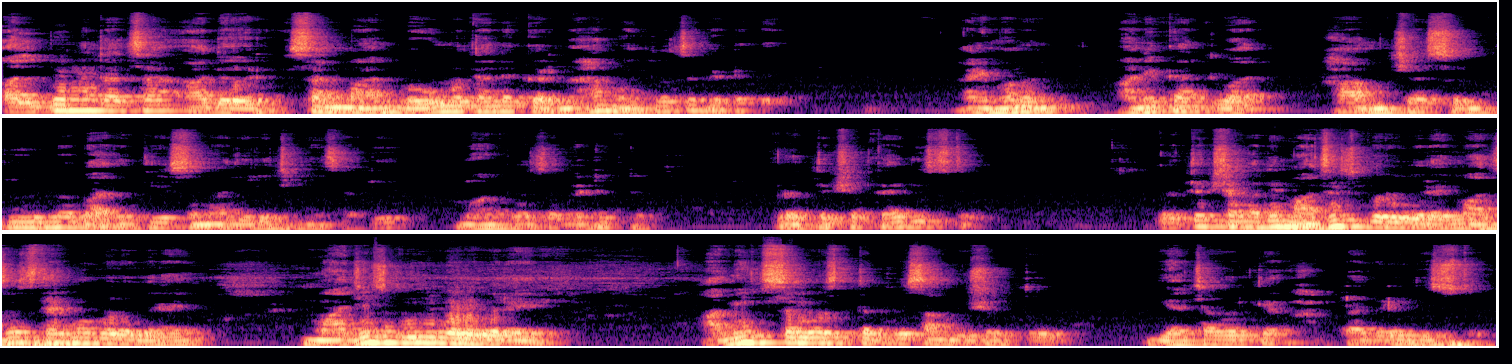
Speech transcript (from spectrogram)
अल्पमताचा आदर सन्मान बहुमताने करणं हा महत्त्वाचा घटक आहे. आणि म्हणून अनेकांतवाद हा आमच्या संपूर्ण भारतीय समाज रचनेसाठी महत्त्वाचा घटक ठरतो. प्रत्यक्षात काय दिसतं? प्रत्यक्षामध्ये माझंच बरोबर आहे माझंच धर्म बरोबर आहे माझेच गुरु बरोबर आहे आम्हीच सर्व तत्व सांगू शकतो याच्यावरती हट्टाग्रह दिसतो.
